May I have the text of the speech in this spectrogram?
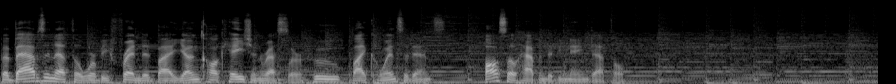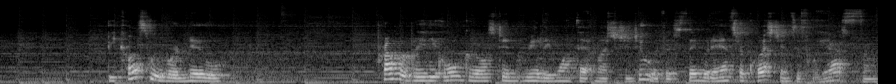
But Babs and Ethel were befriended by a young Caucasian wrestler who, by coincidence, also happened to be named Ethel. Because we were new, probably the old girls didn't really want that much to do with us. They would answer questions if we asked them,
